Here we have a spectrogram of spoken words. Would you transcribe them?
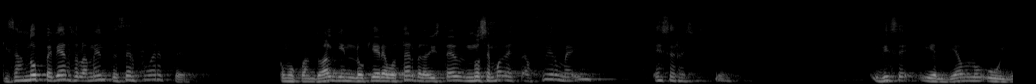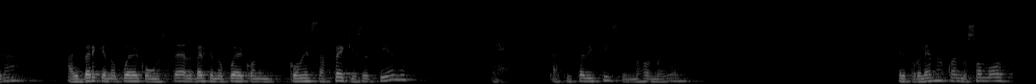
quizás no pelear solamente, ser fuerte. Como cuando alguien lo quiere votar, ¿verdad? Y usted no se mueve, está firme ahí. Ese es resistir. Y dice, y el diablo huirá al ver que no puede con usted, al ver que no puede con, esa fe que usted tiene. Eh, aquí está difícil, mejor me voy. El problema es cuando somos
